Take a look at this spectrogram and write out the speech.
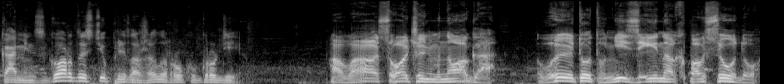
Камень с гордостью приложил руку к груди. а вас очень много. Вы тут в низинах повсюду.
